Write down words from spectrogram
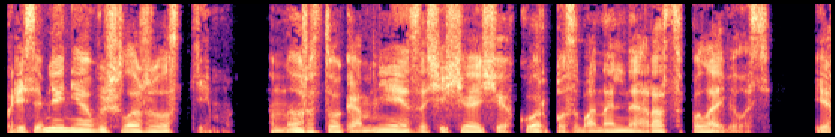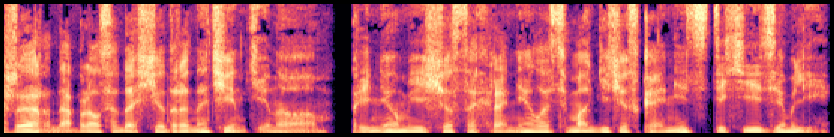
Приземление вышло жестким. Множество камней, защищающих корпус, банально расплавилось, и жар добрался до щедрой начинки, но при нем еще сохранялась магическая нить стихии Земли.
